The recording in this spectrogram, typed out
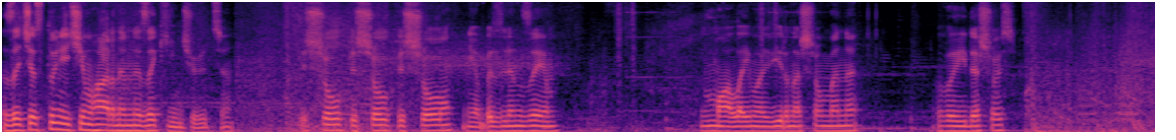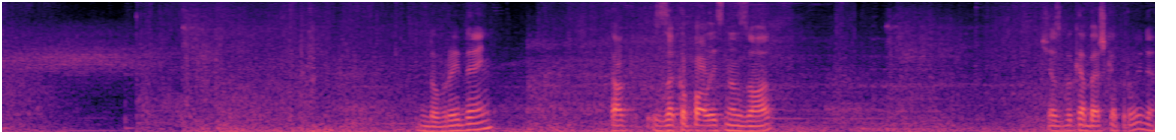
зачасту нічим гарним не закінчуються. Пішов, пішов, пішов. Ні, без лінзи. Мало ймовірно, що в мене вийде щось. Добрий день. Так, закопались назад. Зараз БКБшка пройде.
